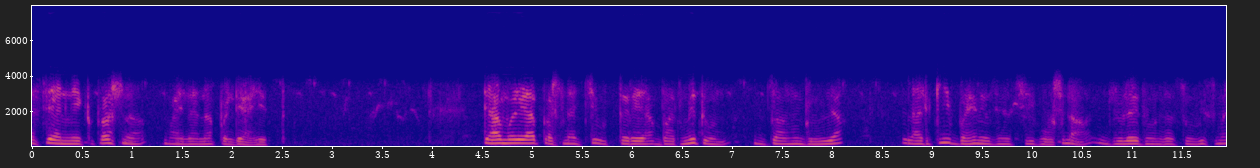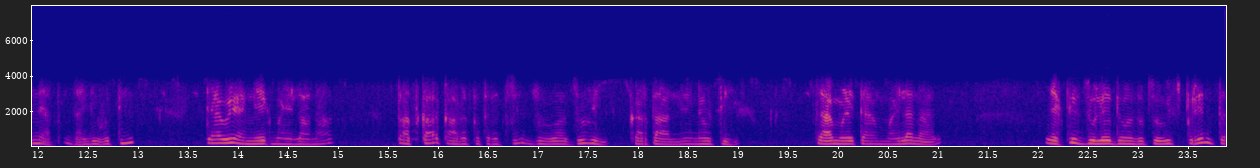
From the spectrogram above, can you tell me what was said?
असे अनेक प्रश्न महिलांना पडले आहेत. त्यामुळे या प्रश्नाची उत्तरे या बातमीतून जाणून घेऊया. लाडकी बहीण योजनेची घोषणा जुलै दोन हजार चोवीस महिन्यात झाली होती. त्यावेळी अनेक महिलांना तात्काळ कागदपत्राची जुळवाजुळवी करता आली नव्हती. त्यामुळे त्या महिलांना एकतीस जुलै दोन हजार चोवीसपर्यंत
